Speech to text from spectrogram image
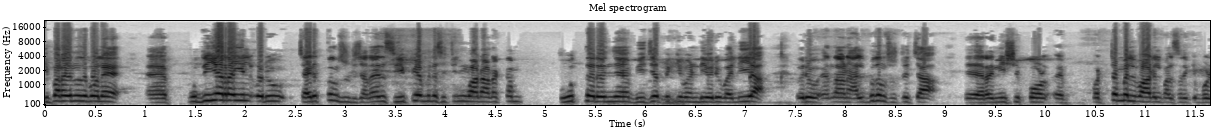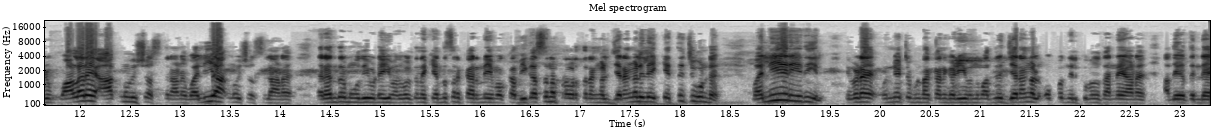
ഈ പറയുന്നത് പോലെ പുതിയ റയിൽ ഒരു ചരിത്രം സൃഷ്ടിച്ചു. അതായത് സി പി എമ്മിന്റെ സിറ്റിംഗ് വാർഡ് അടക്കം തൂത്തെറിഞ്ഞ് ബി ജെ പിക്ക് വേണ്ടി ഒരു വലിയ ഒരു എന്താണ് അത്ഭുതം സൃഷ്ടിച്ച റനീഷ് ഇപ്പോൾ ഏഹ്, പൊറ്റമ്മൽ വാർഡിൽ മത്സരിക്കുമ്പോഴും വളരെ ആത്മവിശ്വാസത്തിലാണ് വലിയ ആത്മവിശ്വാസത്തിലാണ് നരേന്ദ്രമോദിയുടെയും അതുപോലെ തന്നെ കേന്ദ്ര സർക്കാരിന്റെയും ഒക്കെ വികസന പ്രവർത്തനങ്ങൾ ജനങ്ങളിലേക്ക് എത്തിച്ചുകൊണ്ട് വലിയ രീതിയിൽ ഇവിടെ മുന്നേറ്റം ഉണ്ടാക്കാൻ കഴിയുമെന്നും അതിൽ ജനങ്ങൾ ഒപ്പം നിൽക്കുമെന്ന് തന്നെയാണ് അദ്ദേഹത്തിന്റെ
